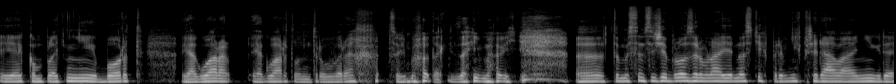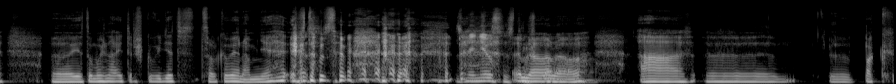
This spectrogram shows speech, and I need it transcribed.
je kompletní board Jaguar, Jaguar Land Rover, což bylo taky zajímavý. Uh, to myslím si, že bylo zrovna jedno z těch prvních předávání, kde uh, je to možná i trošku vidět celkově na mě, jak tam jsem. Změnil se trošku. No, ano, no. ano. A uh, pak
